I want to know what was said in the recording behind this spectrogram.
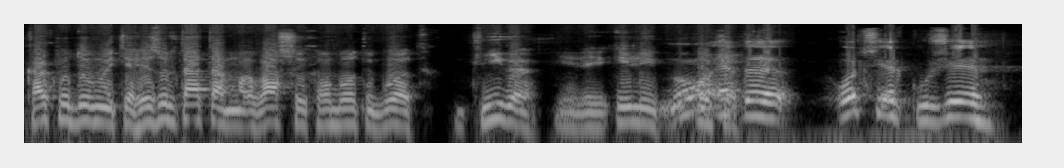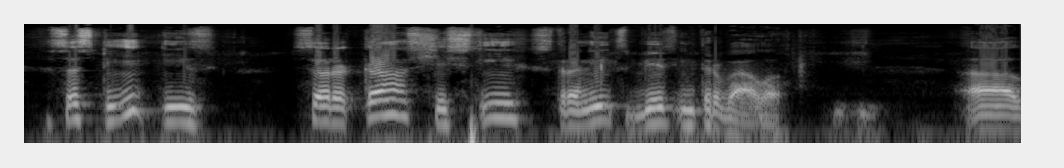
как вы думаете, результатом ваших работ будет книга или, или Ну, очерк? это очерк уже состоит из 46 страниц без интервала. А,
